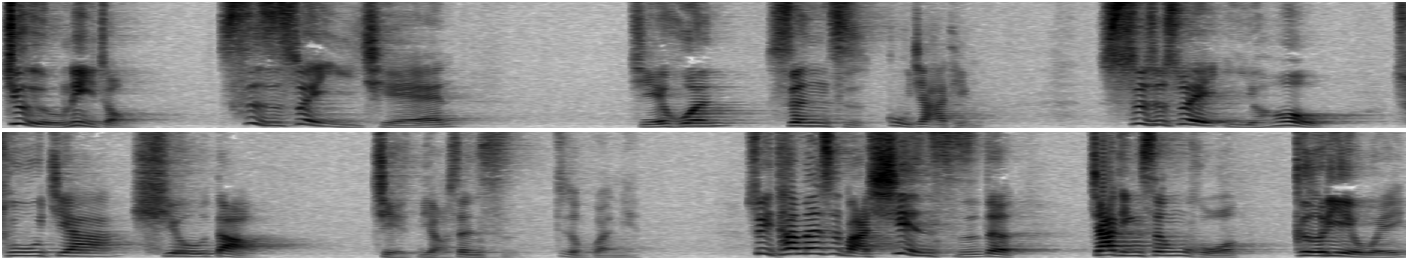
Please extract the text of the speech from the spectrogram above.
就有那种。四十岁以前结婚生子顾家庭，四十岁以后出家修道解了生死这种观念，所以他们是把现实的家庭生活割裂为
